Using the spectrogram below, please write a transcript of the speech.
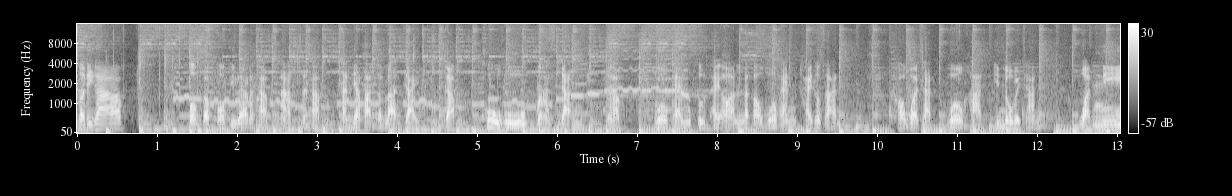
ครับสวัสดีครับ พบกับผมอีกแล้วนะครับอัดนะครับธัญพัฒน์สำราญใจกับคู่หูมหัศจรรย์นะครับเวิร์แพนสูตรไอออนแล้วก็เวิร์แพนไคโตซานของบริษัท World Class Innovation วันนี้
